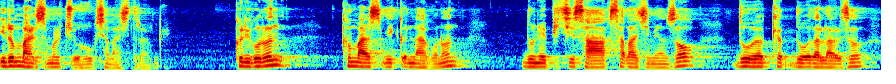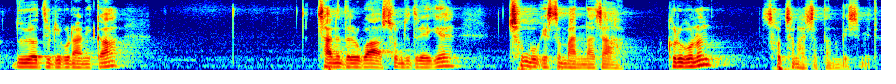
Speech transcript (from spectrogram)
이런 말씀을 쭉 전하시더라는 거예요. 그리고는 그 말씀이 끝나고는 눈에 빛이 싹 사라지면서 누워 누워달라 그래서 누워 드리고 나니까 자녀들과 손주들에게 천국에서 만나자. 그러고는 소천하셨다는 것입니다.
